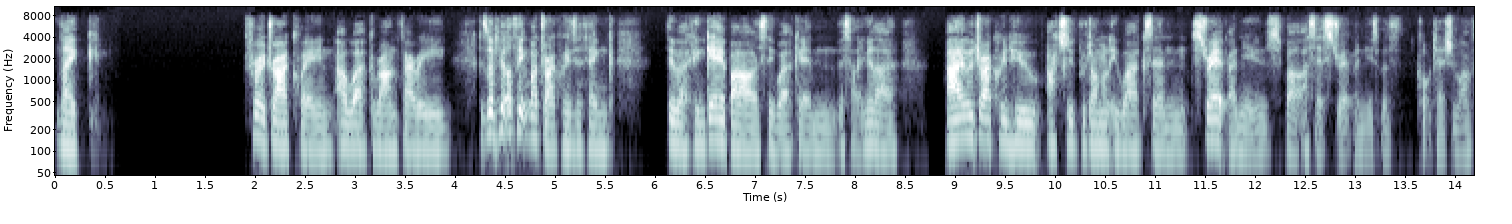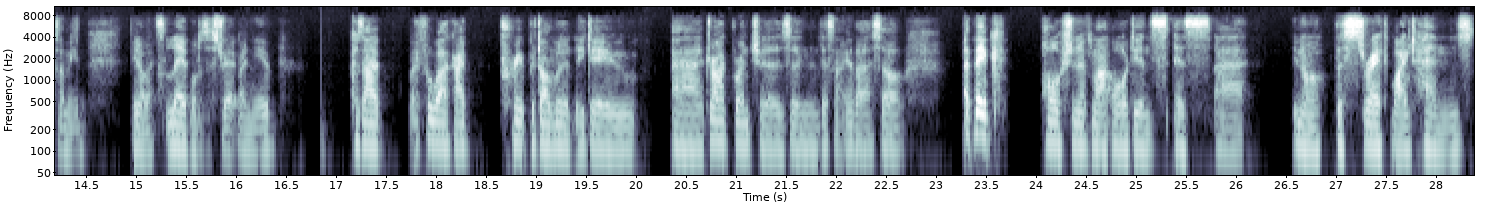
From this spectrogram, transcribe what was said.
like for a drag queen, I work around very because when people think about drag queens, they think they work in gay bars, they work in this, that, and the other. I'm a drag queen who actually predominantly works in straight venues. Well, I say straight venues with quotation marks. I mean, you know, it's labeled as a straight venue because I, for work, I pre predominantly do uh, drag brunches and this, that, and the other. So a big portion of my audience is, uh, you know, the straight white hens.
